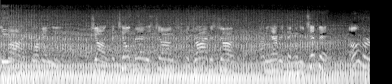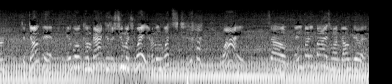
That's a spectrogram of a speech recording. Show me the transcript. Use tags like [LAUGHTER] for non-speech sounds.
Cormidi. Junk. The tilt bed is junk. The drive is junk. I mean everything. When you tip it over to dump it, it won't come back because there's too much weight. I mean, what's, [LAUGHS] why? So anybody buys one, don't do it.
